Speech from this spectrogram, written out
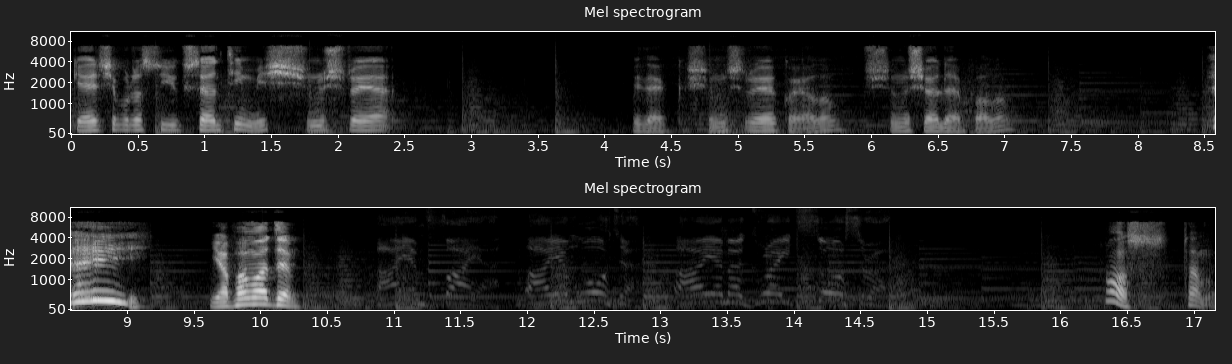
Gerçi burası yükseltiymiş. Şunu şuraya... Bir dakika. Şunu şuraya koyalım. Şunu şöyle yapalım. Hey! Yapamadım. Olsun. Tamam.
